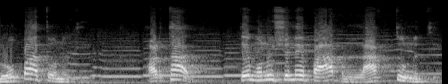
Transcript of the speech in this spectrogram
લોપાતો નથી. અર્થાત, તે મનુષ્યને પાપ લાગતું નથી.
